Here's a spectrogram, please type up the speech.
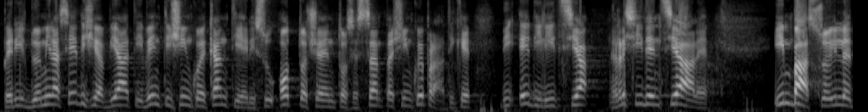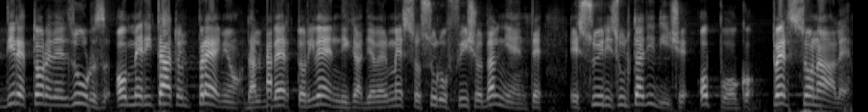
per il 2016 avviati 25 cantieri su 865 pratiche di edilizia residenziale. In basso il direttore del SURS, ho meritato il premio, Dalberto rivendica di aver messo sull'ufficio dal niente e sui risultati dice ho poco personale.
